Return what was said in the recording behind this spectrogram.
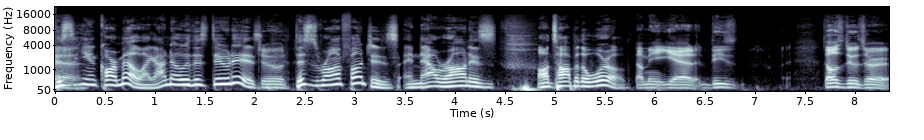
this is Ian Karmel. Like I know who this dude is. Dude. This is Ron Funches, and now Ron is on top of the world. I mean, yeah, these those dudes are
